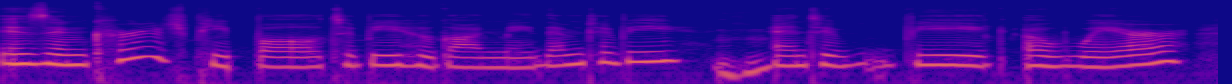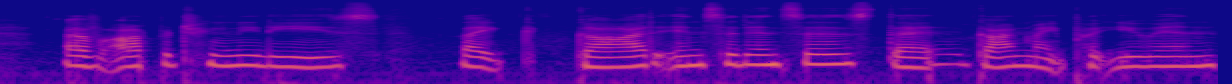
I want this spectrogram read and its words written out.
is encourage people to be who God made them to be Mhm. and to be aware of opportunities like God incidences that God might put you in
